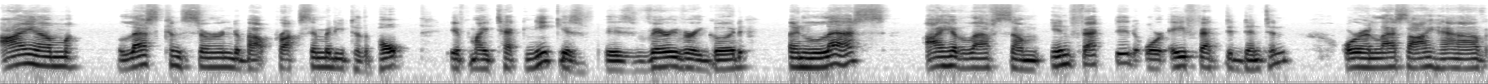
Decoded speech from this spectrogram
I am less concerned about proximity to the pulp if my technique is is very very good unless I have left some infected or affected dentin, or unless I have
